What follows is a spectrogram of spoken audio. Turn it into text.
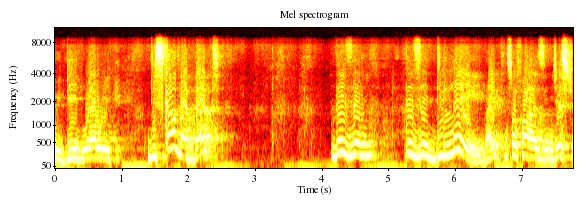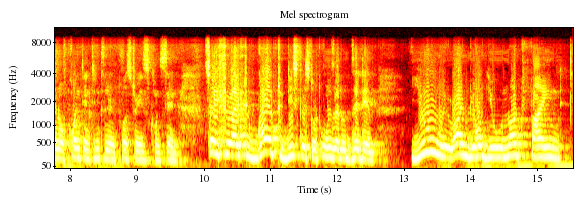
we did where we discovered that there's a, there's a delay, right, insofar as ingestion of content into the repository is concerned. So if you were to go to dspace.unza.zm, you will, lo and behold, you will not find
